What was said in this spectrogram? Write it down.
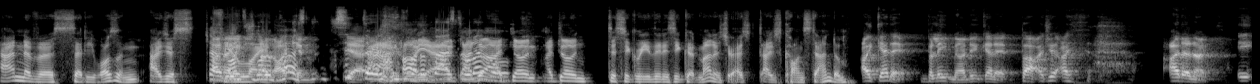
I never said he wasn't. I just Don't feel like like him. him like. him. Yeah. don't Oh yeah, I, I don't, I don't. I don't disagree that he's a good manager. I just, I just can't stand him. I get it. Believe me, I do get it. But I, ju- I, I don't know. It,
